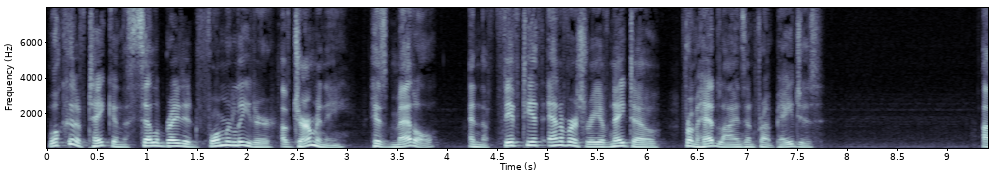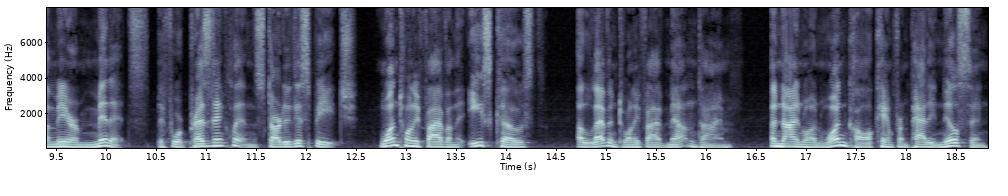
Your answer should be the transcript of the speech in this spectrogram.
What could have taken the celebrated former leader of Germany, his medal, and the 50th anniversary of NATO from headlines and front pages? A mere minutes before President Clinton started his speech, 125 on the East Coast, 1125 Mountain Time, a 911 call came from Patti Nielson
